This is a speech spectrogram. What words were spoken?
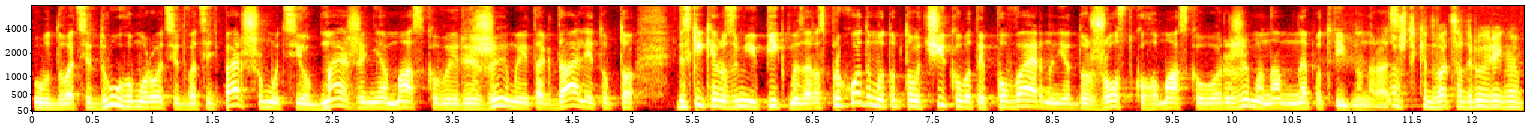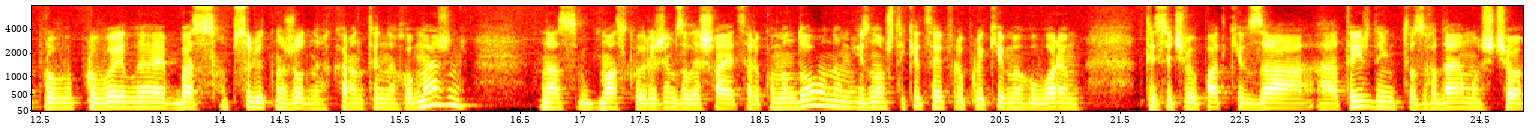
у 22-му році, 21-му, ці обмеження, маскові режими і так далі. Тобто, наскільки я розумію, пік ми зараз проходимо. Тобто, очікувати повернення до жорсткого маскового режиму нам не потрібно наразі. Знову ж таки, 22 рік ми пров- провели без абсолютно жодних карантинних обмежень. У нас масковий режим залишається рекомендованим. І знову ж таки, цифри, про які ми говоримо, тисячу випадків за тиждень, то згадаємо, що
